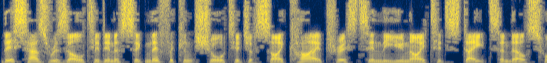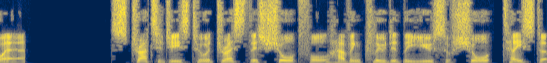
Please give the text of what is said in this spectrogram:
This has resulted in a significant shortage of psychiatrists in the United States and elsewhere. Strategies to address this shortfall have included the use of short taster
